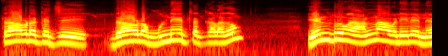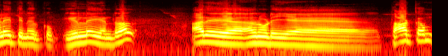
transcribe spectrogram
திராவிட கட்சி திராவிட முன்னேற்றக் கழகம் என்றும் அண்ணா வழியிலே நிலைத்து நிற்கும். இல்லை என்றால் அது அதனுடைய தாக்கம்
